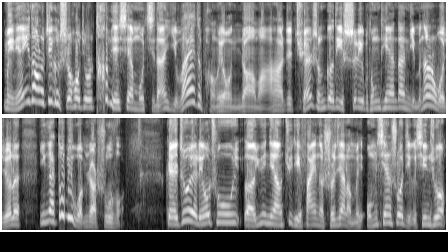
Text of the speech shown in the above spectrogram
每年一到了这个时候，就是特别羡慕济南以外的朋友，你知道吗？啊，这全省各地十里不同天，但你们那儿我觉得应该都比我们这儿舒服。给诸位留出呃酝酿具体发言的时间了，我们我们先说几个新车，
